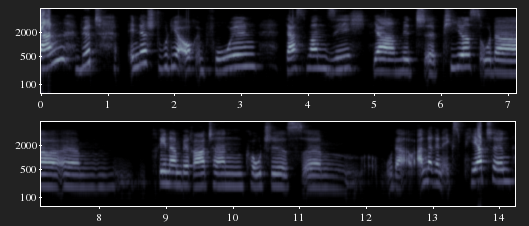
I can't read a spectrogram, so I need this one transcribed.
Dann wird in der Studie auch empfohlen, dass man sich ja mit äh, Peers oder ähm, Trainern, Beratern, Coaches ähm, oder anderen Experten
